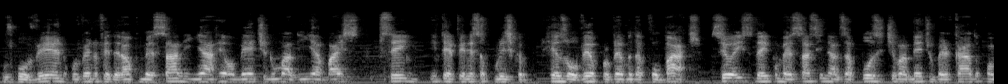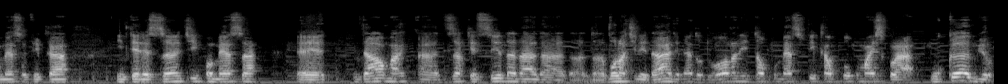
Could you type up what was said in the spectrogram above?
os governos, o governo federal, começar a alinhar realmente numa linha mais sem interferência política, resolver o problema da combate? Se isso daí começar a sinalizar positivamente, o mercado começa a ficar interessante e começa é, dar uma desaquecida na, na, na, volatilidade né, do dólar, então começa a ficar um pouco mais claro. O câmbio,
